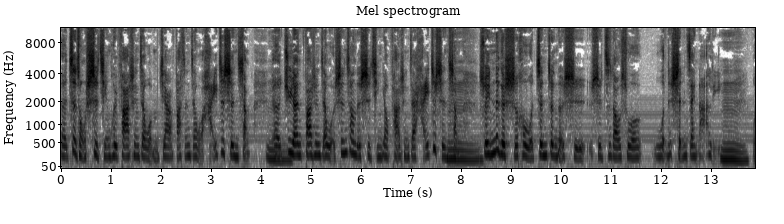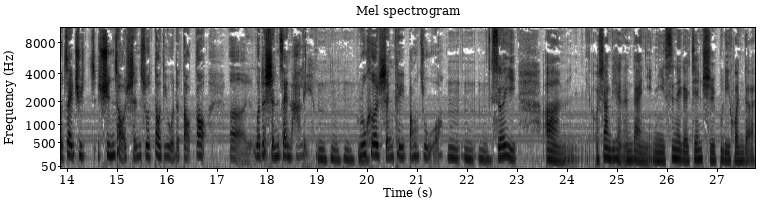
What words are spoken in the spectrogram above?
呃，这种事情会发生在我们家，发生在我孩子身上。呃，居然发生在我身上的事情，要发生在孩子身上。嗯、所以那个时候，我真正的是是知道说我的神在哪里。嗯，我再去寻找神，说到底我的祷告，呃，我的神在哪里？嗯哼哼，如何神可以帮助我？嗯嗯嗯。所以。嗯，我上帝很恩待你，你是那个坚持不离婚的，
